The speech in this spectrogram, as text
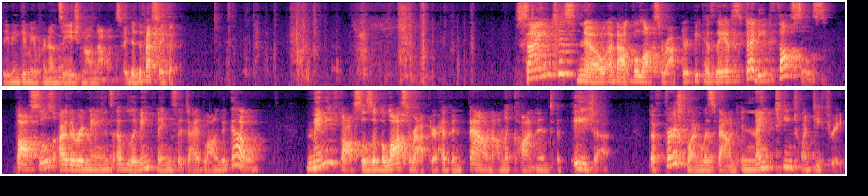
They didn't give me a pronunciation on that one, so I did the best I could. Scientists know about Velociraptor because they have studied fossils. Fossils are the remains of living things that died long ago. Many fossils of Velociraptor have been found on the continent of Asia. The first one was found in 1923. It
